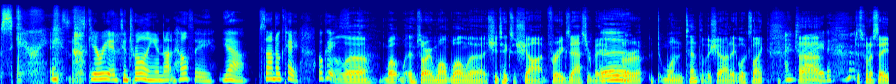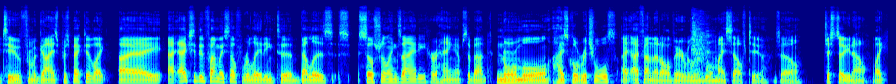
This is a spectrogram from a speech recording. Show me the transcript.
scary. It's scary and controlling and not healthy. Yeah, it's not okay. Okay, Well, uh, well, I'm sorry. Well, well, uh, she takes a shot for exacerbate, Ugh. or one tenth of a shot. It looks like. I tried. Just want to say too, from a guy's perspective, like I, I actually did find myself relating to Bella's social anxiety, her hangups about normal high school rituals. I, I found that all very relatable myself too. So just so you know, like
